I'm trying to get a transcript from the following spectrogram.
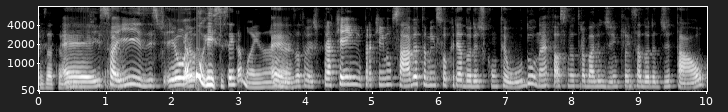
exatamente. É, isso aí existe. Eu, é uma burrice sem tamanho, né? É, exatamente. Para quem, pra quem não sabe, eu também sou criadora de conteúdo, né? Faço meu trabalho de influenciadora digital.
